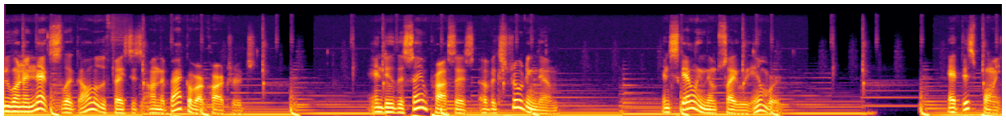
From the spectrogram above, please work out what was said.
We want to next select all of the faces on the back of our cartridge and do the same process of extruding them and scaling them slightly inward. At this point,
